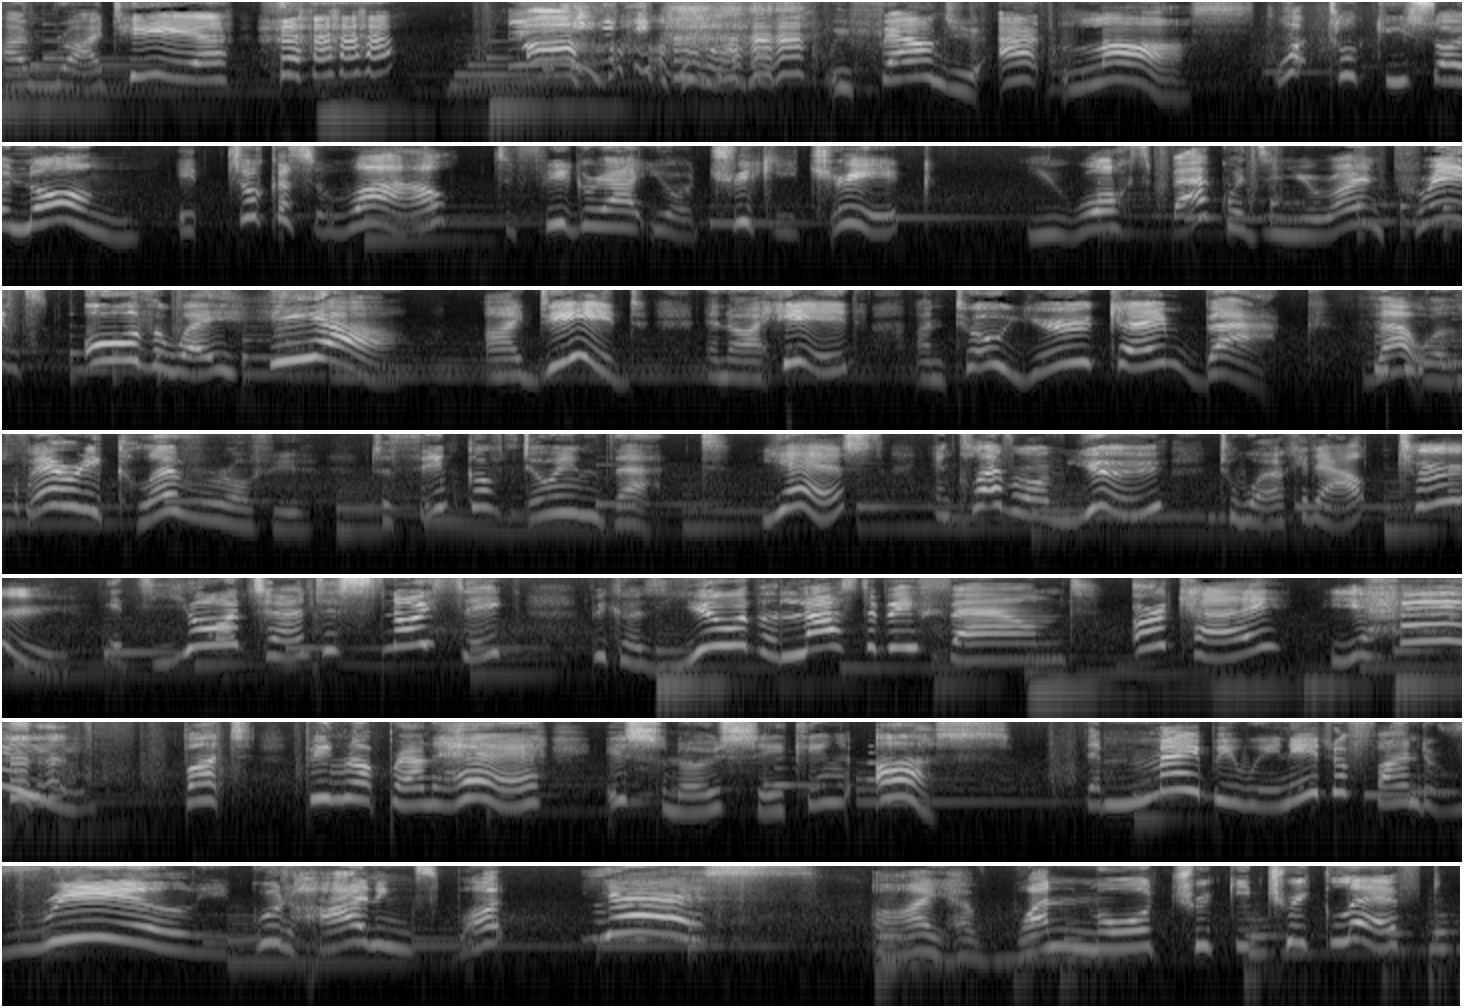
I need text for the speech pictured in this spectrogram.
I'm right here. we found you at last. What took you so long? It took us a while to figure out your tricky trick. You walked backwards in your own prints all the way here. I did, and I hid until you came back. That was very clever of you to think of doing that. Yes, and clever of you to work it out too. It's your turn to snow seek because you were the last to be found. Okay. Yay! but Big Nut Brown hare is snow seeking us. Then maybe we need to find a really good hiding spot. Yes! I have one more tricky trick left.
